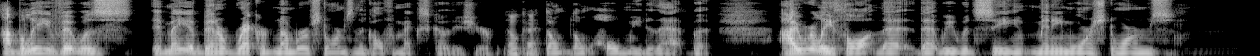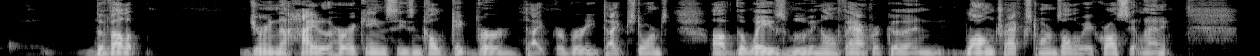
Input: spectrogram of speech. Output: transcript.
I believe it was it may have been a record number of storms in the Gulf of Mexico this year. Okay, Don't don't hold me to that, but I really thought that that we would see many more storms develop during the height of the hurricane season called Cape Verde type or Verde type storms of the waves moving off Africa and long track storms all the way across the Atlantic.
